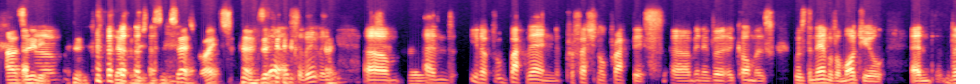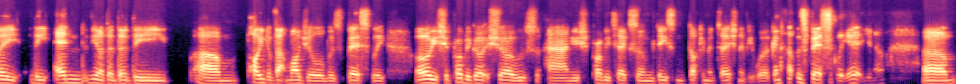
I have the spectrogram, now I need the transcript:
absolutely. Um, Definition of success, right? yeah, absolutely. Um, and you know, back then, professional practice um, in inverted commas was the name of a module, and the the end you know the the, the um, point of that module was basically oh you should probably go to shows and you should probably take some decent documentation of your work. And that was basically it you know. Um,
